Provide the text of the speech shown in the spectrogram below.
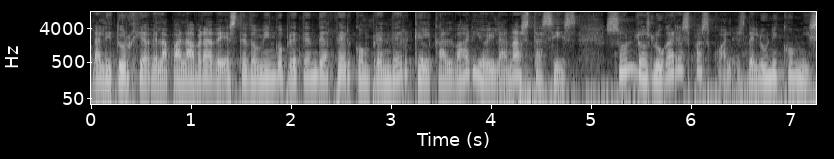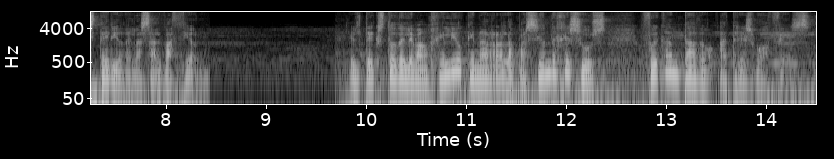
La liturgia de la palabra de este domingo pretende hacer comprender que el Calvario y la Anástasis son los lugares pascuales del único misterio de la salvación. El texto del Evangelio que narra la pasión de Jesús fue cantado a tres voces.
